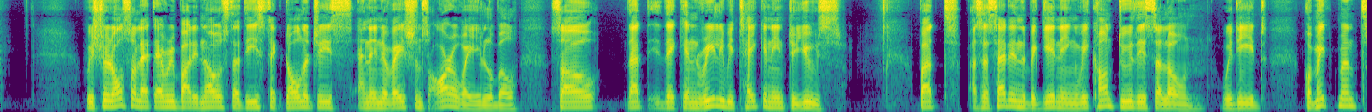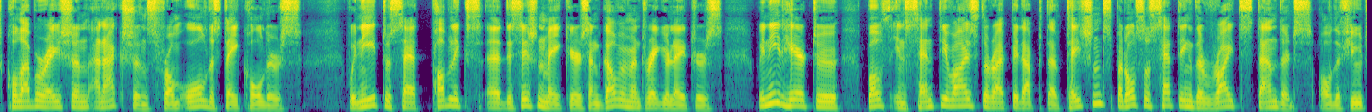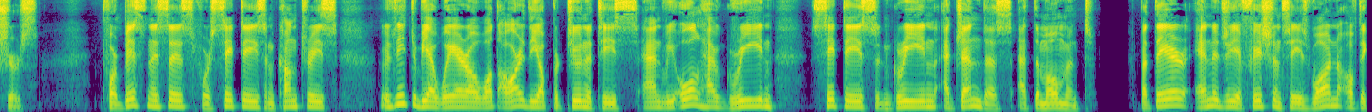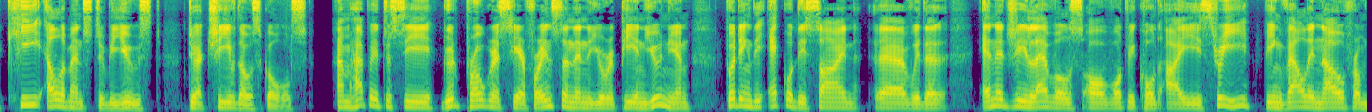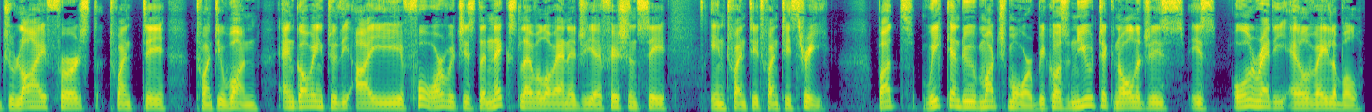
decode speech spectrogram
We should also let everybody know that these technologies and innovations are available so that they can really be taken into use. But as I said in the beginning, we can't do this alone. We need commitment, collaboration, and actions from all the stakeholders we need to set public uh, decision makers and government regulators. We need here to both incentivize the rapid adaptations, but also setting the right standards of the futures. For businesses, for cities and countries, we need to be aware of what are the opportunities, and we all have green cities and green agendas at the moment. But their energy efficiency is one of the key elements to be used to achieve those goals. I'm happy to see good progress here, for instance, in the European Union, putting the eco design uh, with the energy levels of what we called IE3 being valid now from July 1st, 2021, and going to the IE4, which is the next level of energy efficiency in 2023. But we can do much more because new technologies is already available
